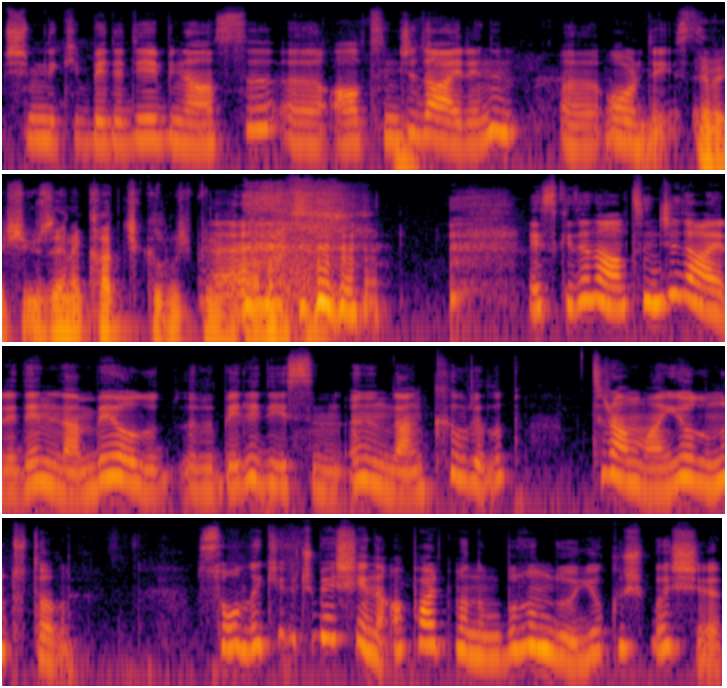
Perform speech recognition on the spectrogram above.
şimdiki belediye binası e, 6. dairenin e, oradayız. Evet şu üzerine kat çıkılmış binadan Eskiden 6. daire denilen Beyoğlu e, Belediyesi'nin önünden kıvrılıp tramvay yolunu tutalım. Soldaki 3-5 yeni apartmanın bulunduğu yokuş başı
